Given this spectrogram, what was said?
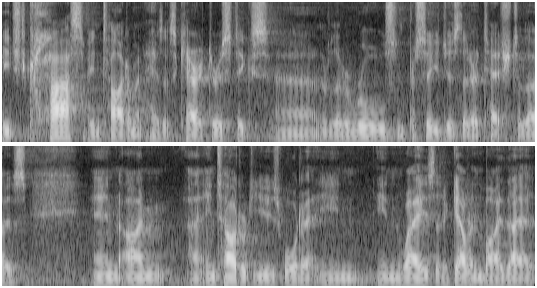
each class of entitlement has its characteristics, uh, there are rules and procedures that are attached to those and I'm uh, entitled to use water in, in ways that are governed by the,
